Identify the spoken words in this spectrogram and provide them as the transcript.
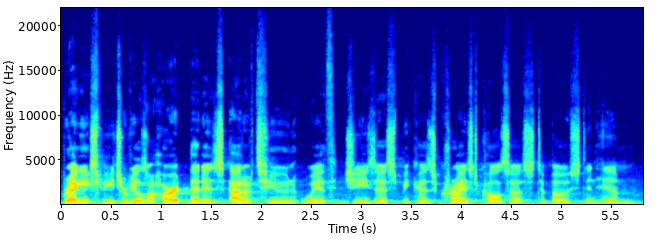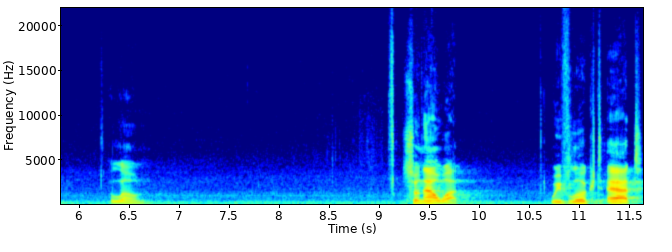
bragging speech reveals a heart that is out of tune with Jesus because Christ calls us to boast in Him alone. So now what? We've looked at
